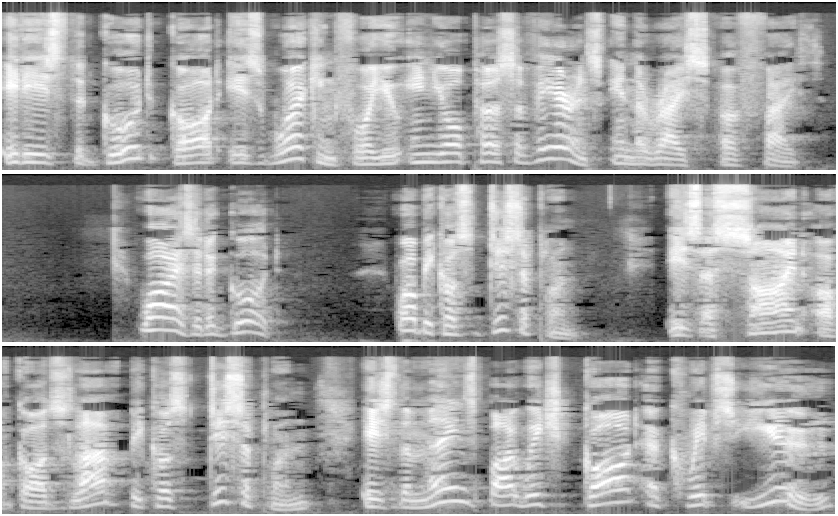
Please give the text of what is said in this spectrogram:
It is the good God is working for you in your perseverance in the race of faith. Why is it a good? Well, because discipline is a sign of God's love, because discipline is the means by which God equips you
